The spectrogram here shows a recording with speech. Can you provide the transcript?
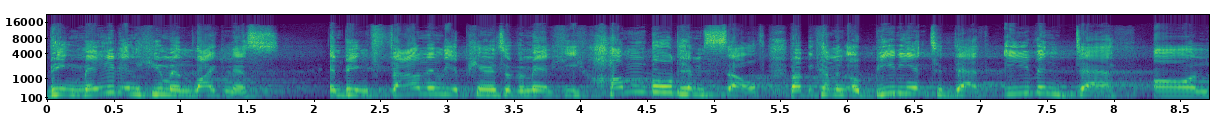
Being made in human likeness and being found in the appearance of a man, he humbled himself by becoming obedient to death, even death on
